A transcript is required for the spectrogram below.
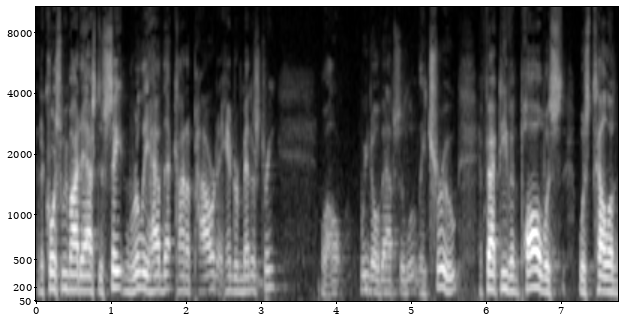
And of course, we might ask, does Satan really have that kind of power to hinder ministry? Well, we know that's absolutely true. In fact, even Paul was, was telling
